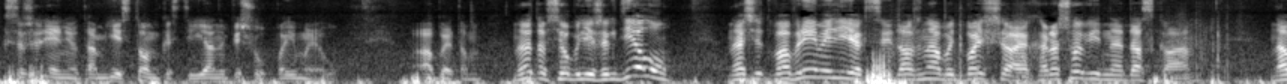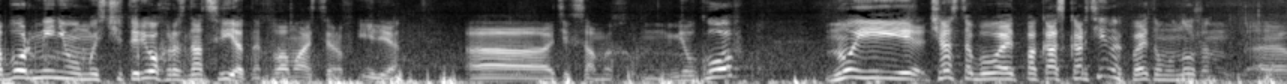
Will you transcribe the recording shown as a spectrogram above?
К сожалению, там есть тонкости, я напишу по имейлу об этом. Но это все ближе к делу. Значит, во время лекции должна быть большая, хорошо видная доска. Набор минимум из четырех разноцветных фломастеров или э, этих самых мелков. Ну и часто бывает показ картинок, поэтому нужен э,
